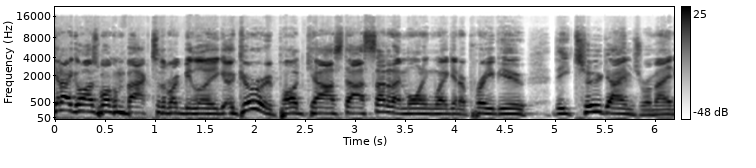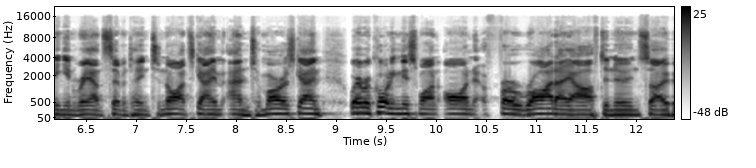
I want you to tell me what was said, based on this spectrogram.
G'day, guys. Welcome back to the Rugby League Guru podcast. Uh, Saturday morning, we're going to preview the two games remaining in round 17 tonight's game and tomorrow's game. We're recording this one on Friday afternoon, so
